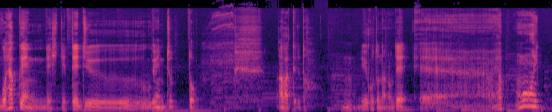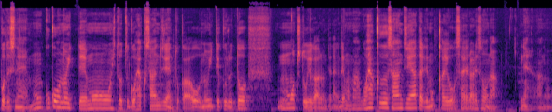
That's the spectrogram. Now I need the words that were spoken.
500円で引けて10円ちょっと上がってると、うん、いうことなので、えー、やもう一歩ですね。もうここを抜いてもう一つ530円とかを抜いてくるともうちょっと上があるんじゃないかでもまあ530円あたりでもう一回抑えられそうなねあの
